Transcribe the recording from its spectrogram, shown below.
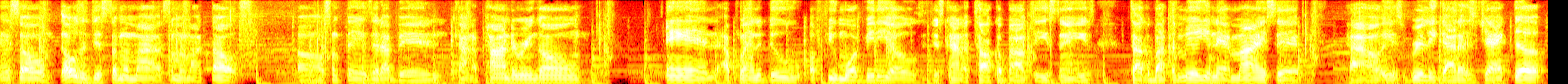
And so those are just some of my some of my thoughts, uh, some things that I've been kind of pondering on. And I plan to do a few more videos just kind of talk about these things, talk about the millionaire mindset, how it's really got us jacked up.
